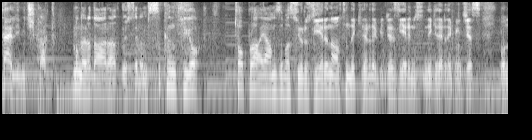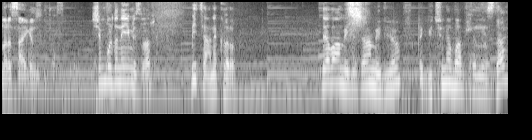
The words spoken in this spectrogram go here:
terliğimi çıkartıp bunları daha rahat gösterelim. Sıkıntı yok. Toprağa ayağımızı basıyoruz. Yerin altındakileri de bileceğiz, yerin üstündekileri de bileceğiz. Bunlara saygı duyacağız. Şimdi burada neyimiz var? Bir tane karo. Devam ediyor, devam ediyor. Ve bütüne baktığımızda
